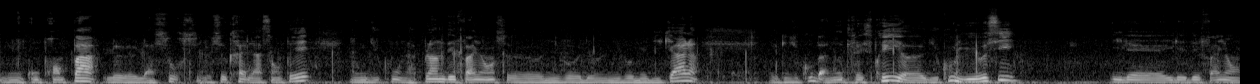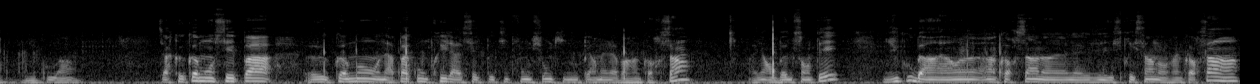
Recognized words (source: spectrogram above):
on ne comprend pas la source, le secret de la santé. Donc du coup, on a plein de défaillances euh, au, niveau médical. Et du coup, bah, notre esprit, euh, du coup, lui aussi, il est, il est défaillant. Du coup, hein. c'est-à-dire que comme on ne sait pas euh, comment, on n'a pas compris cette petite fonction qui nous permet d'avoir un corps sain, en bonne santé. Du coup, bah, un, corps sain, l'esprit sain dans un corps sain. Hein.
